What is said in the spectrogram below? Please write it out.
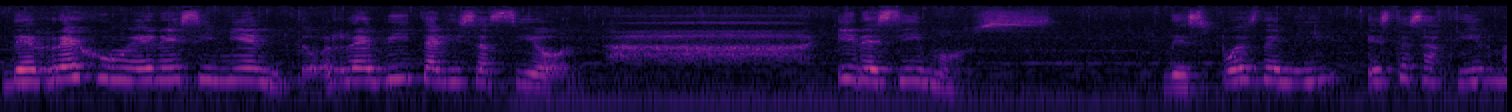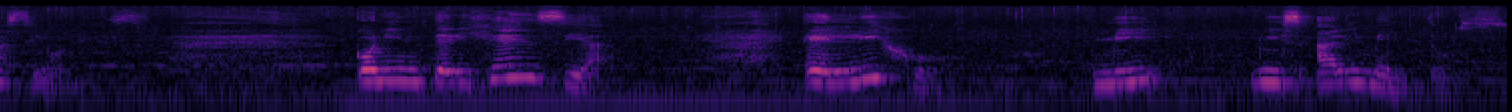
de rejuvenecimiento, revitalización. Y decimos, después de mí estas afirmaciones. Con inteligencia elijo mi, mis alimentos.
